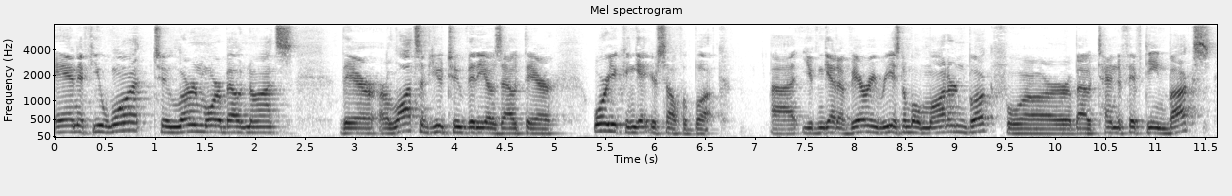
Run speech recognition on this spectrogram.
and if you want to learn more about knots, there are lots of YouTube videos out there, or you can get yourself a book. Uh, you can get a very reasonable modern book for about 10 to 15 bucks.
